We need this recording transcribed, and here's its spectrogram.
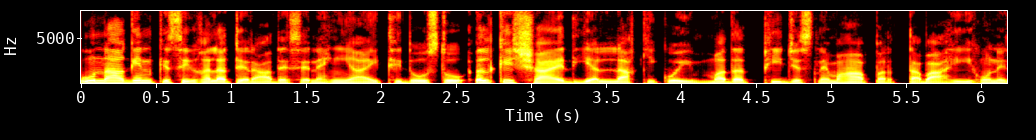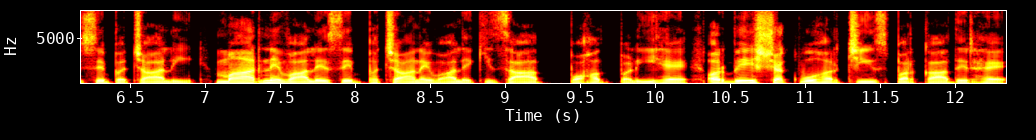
वो नागिन किसी गलत इरादे से नहीं आई थी, दोस्तों, बल्कि शायद ये अल्लाह की कोई मदद थी जिसने वहाँ पर तबाही होने से बचा ली। मारने वाले से बचाने वाले की जात बहुत बड़ी है और बेशक वो हर चीज़ पर कादिर है,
